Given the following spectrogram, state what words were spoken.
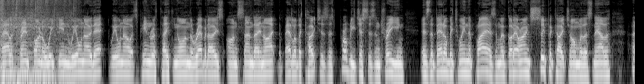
Well, it's grand final weekend. We all know that. We all know it's Penrith taking on the Rabbitohs on Sunday night. The battle of the coaches is probably just as intriguing as the battle between the players. And we've got our own super coach on with us now uh,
